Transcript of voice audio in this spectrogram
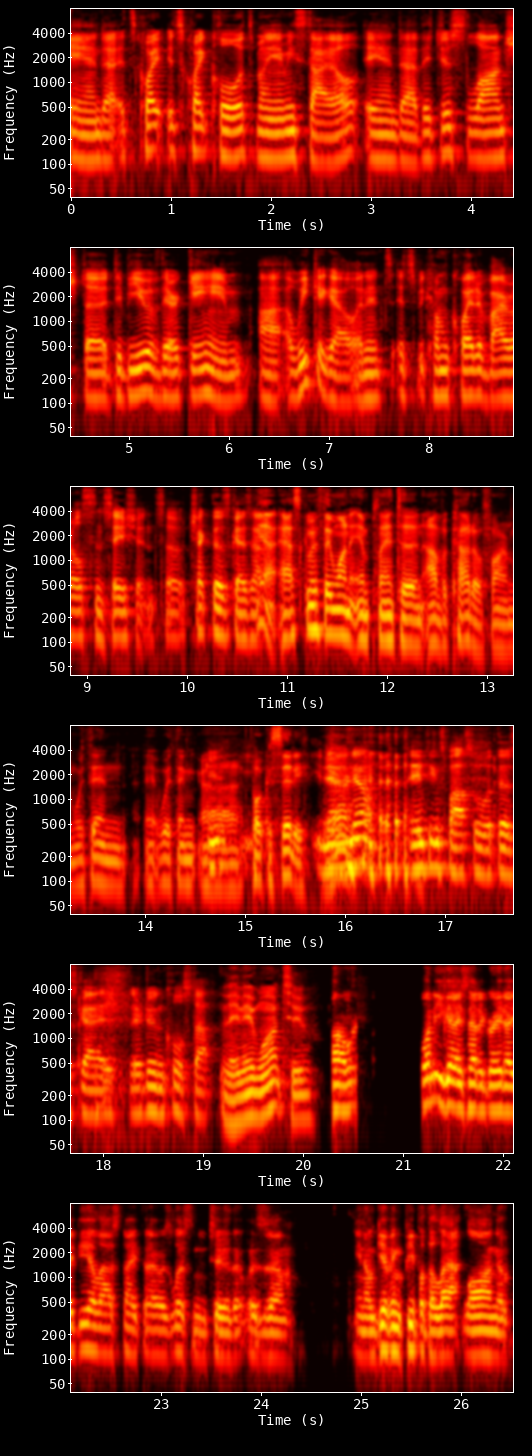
and uh, it's quite it's quite cool. It's Miami style, and uh, they just launched a debut of their game uh, a week ago, and it's it's become quite a viral sensation. So check those guys out. Yeah, ask them if they want to implant an avocado farm within within uh, You- Poca City. You never know. Anything's possible with those guys. They're doing cool stuff. They may want to. Oh, one of you guys had a great idea last night that I was listening to. That was, um, you know, giving people the lat long of,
